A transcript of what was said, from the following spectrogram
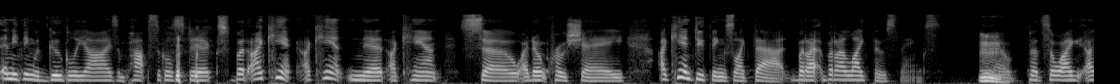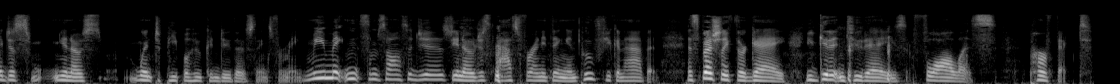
anything with googly eyes and popsicle sticks, but I can't. I can't knit. I can't sew. I don't crochet. I can't do things like that. But I. But I like those things. You know. But so I. I just. You know. Went to people who can do those things for me. Me making some sausages, you know, just ask for anything and poof, you can have it. Especially if they're gay. You get it in two days. Flawless. Perfect.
